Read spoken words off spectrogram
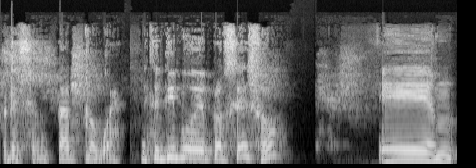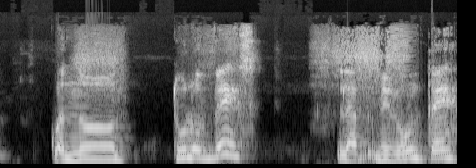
presentar propuestas. Este tipo de proceso, eh, cuando tú los ves, la, mi pregunta es,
